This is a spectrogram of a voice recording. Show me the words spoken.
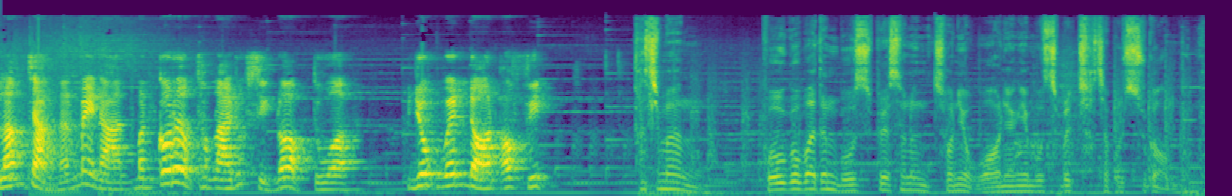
หลังจากนั้นไม่นานมันก็เริ่มทำลายทุกสิ่งรอบตัว ยกเว้นดอนออฟฟิศ 하지만 보고받은 모습에서는 전혀 원형의 모습을 찾아볼 수가 없는데.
